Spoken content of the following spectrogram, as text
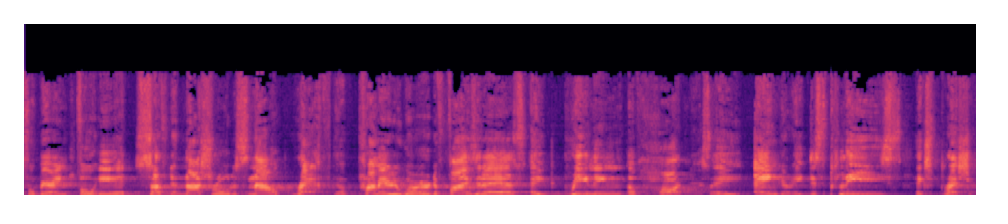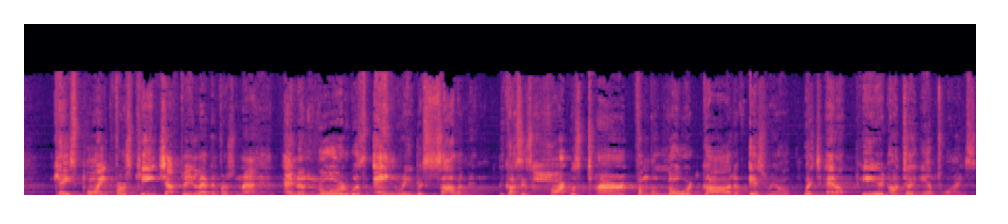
forbearing forehead, surfing the nostril, the snout, wrath. The primary word defines it as a breathing of hardness, a anger, a displeased expression. Case point, 1 King chapter 11 verse 9. And the Lord was angry with Solomon because his heart was turned from the Lord God of Israel, which had appeared unto him twice.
